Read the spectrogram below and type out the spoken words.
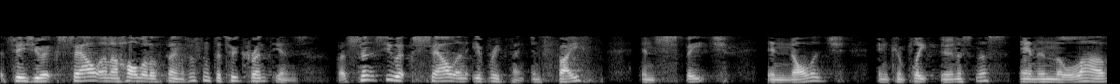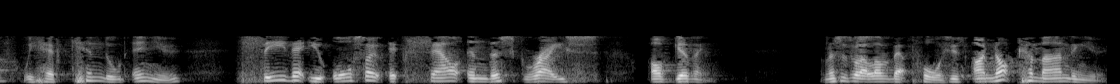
It says you excel in a whole lot of things. Listen to 2 Corinthians. But since you excel in everything, in faith, in speech, in knowledge, in complete earnestness, and in the love we have kindled in you, see that you also excel in this grace of giving. And this is what I love about Paul. He says, I'm not commanding you,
